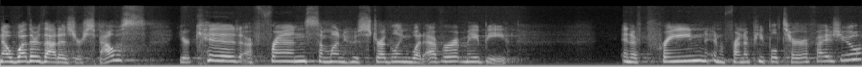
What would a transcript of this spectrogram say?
Now, whether that is your spouse, your kid, a friend, someone who's struggling, whatever it may be. And if praying in front of people terrifies you,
